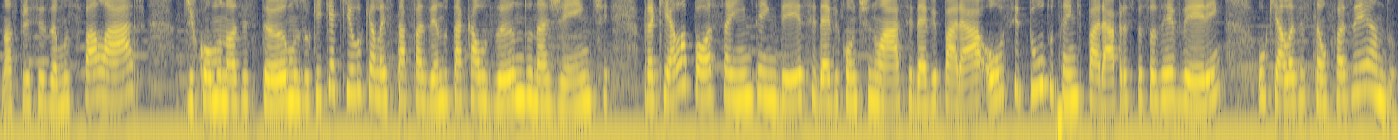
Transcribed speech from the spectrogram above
Nós precisamos falar de como nós estamos, o que, que aquilo que ela está fazendo está causando na gente, para que ela possa entender se deve continuar, se deve parar ou se tudo tem que parar para as pessoas reverem o que elas estão fazendo fazendo.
